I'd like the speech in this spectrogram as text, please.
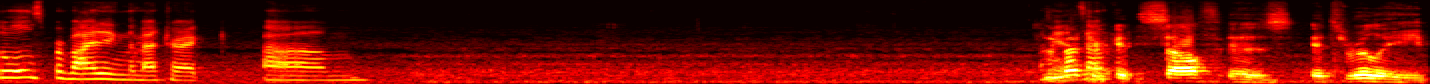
tools providing the metric. Um, I The mean, metric sounds- itself is, it's really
